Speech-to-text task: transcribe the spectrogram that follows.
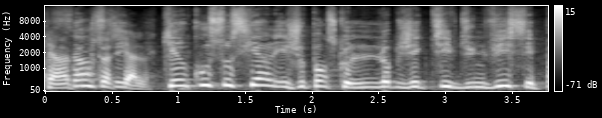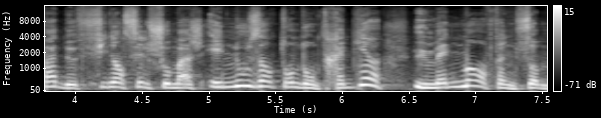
Qui a un coût social. qui a un coût social. Et je pense que l'objectif d'une vie, c'est pas de financer le chômage. Et nous entendons très bien, humainement, enfin, nous sommes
